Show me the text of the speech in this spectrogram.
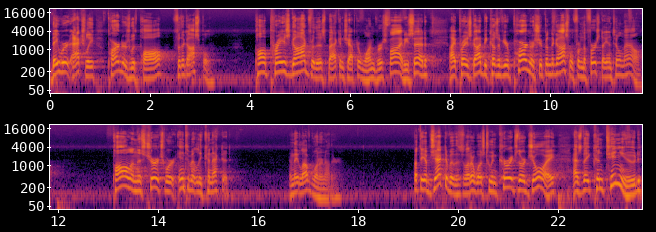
They were actually partners with Paul for the gospel. Paul praised God for this back in chapter 1, verse 5. He said, I praise God because of your partnership in the gospel from the first day until now. Paul and this church were intimately connected, and they loved one another. But the objective of this letter was to encourage their joy as they continued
